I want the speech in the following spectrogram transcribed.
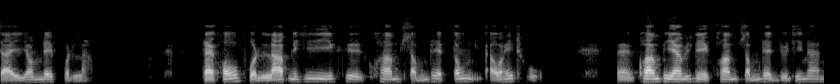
จัยย่อมได้ผลลัพธ์ แต่ของผลลัพธ์ในที่นี้คือความสำเร็จต้องเอาให้ถูกแต่ความพยายามอยู่ที่ไหนความสำเร็จอยู่ที่นั่น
